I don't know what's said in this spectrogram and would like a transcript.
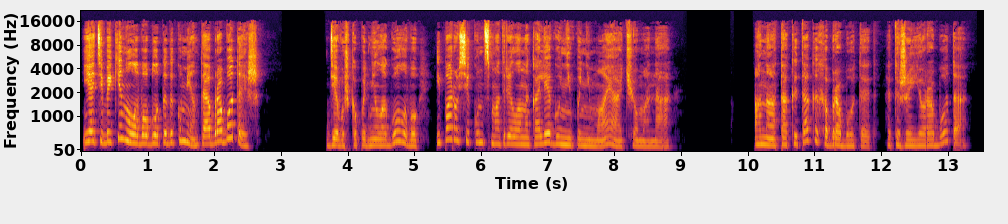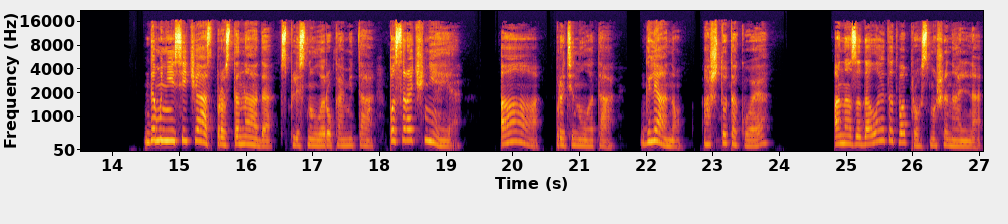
«Я тебе кинула в облако документы, обработаешь?» Девушка подняла голову и пару секунд смотрела на коллегу, не понимая, о чем она. Она так и так их обработает. Это же ее работа. «Да мне сейчас просто надо», — всплеснула руками та. «Посрочнее». «А, — протянула та, — гляну. А что такое?» Она задала этот вопрос машинально.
